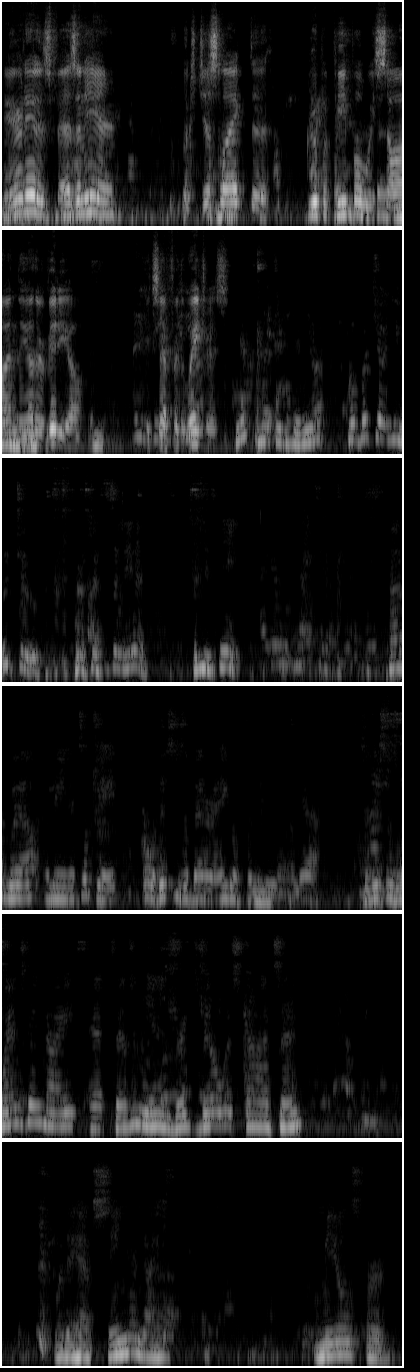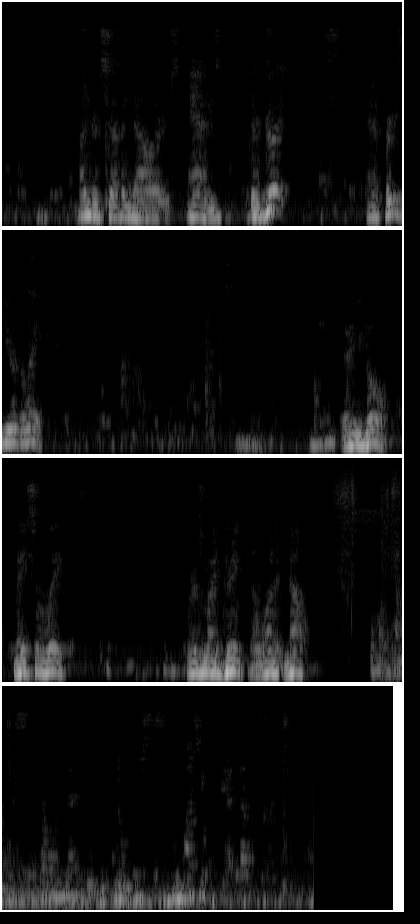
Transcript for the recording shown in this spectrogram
Here it is, Pheasant Inn. Looks just like the group of people we saw in the other video, except for the waitress. Yeah, put you on YouTube. Inn. What do you think? Huh, well, I mean, it's okay. Oh, this is a better angle for the, uh, yeah. So this is Wednesday night at Pheasant Inn in Briggsville, Wisconsin, where they have senior night meals for under seven dollars, and they're good, and a pretty view of the lake. There you go, Mason Lake. Where's my drink? I want it now.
